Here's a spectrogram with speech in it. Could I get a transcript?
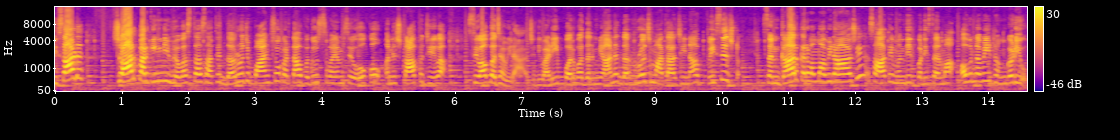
વિશાળ ચાર પાર્કિંગની વ્યવસ્થા સાથે દરરોજ પાંચસો કરતા વધુ સ્વયંસેવકો અને સ્ટાફ જેવા સેવા બજાવી રહ્યા છે. દિવાળી પર્વ દરમિયાન દરરોજ માતાજીના વિશિષ્ટ શણગાર કરવામાં આવી રહ્યા છે. સાથે મંદિર પરિસરમાં અવનવી રંગડીઓ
